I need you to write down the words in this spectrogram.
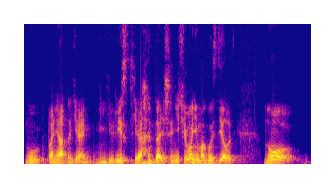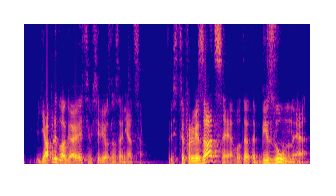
Ну, понятно, я не юрист, я дальше ничего не могу сделать. Но я предлагаю этим серьезно заняться. То есть цифровизация, вот эта безумная,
